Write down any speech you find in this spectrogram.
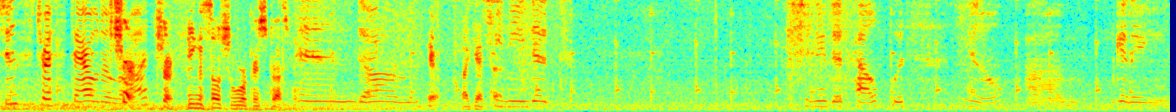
she was stressed out a Sure, lot. sure. Being a social worker is stressful. And um, Yeah, I guess she that. needed she needed help with you know um, getting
